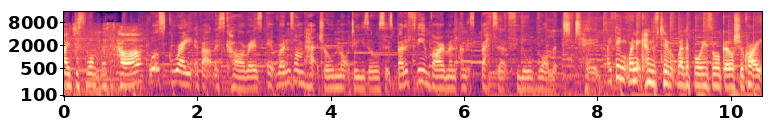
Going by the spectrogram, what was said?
I just want this car. What's great about this car is it runs on petrol, not diesel, so it's better for the environment and it's better for your wallet too. I think when it comes to whether boys or girls should cry,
